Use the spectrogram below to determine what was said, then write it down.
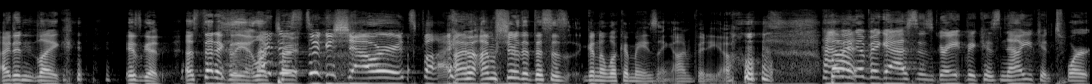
I didn't like. It's good aesthetically. It looks I just per- took a shower. It's fine. I'm, I'm sure that this is gonna look amazing on video. Having a big ass is great because now you can twerk.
